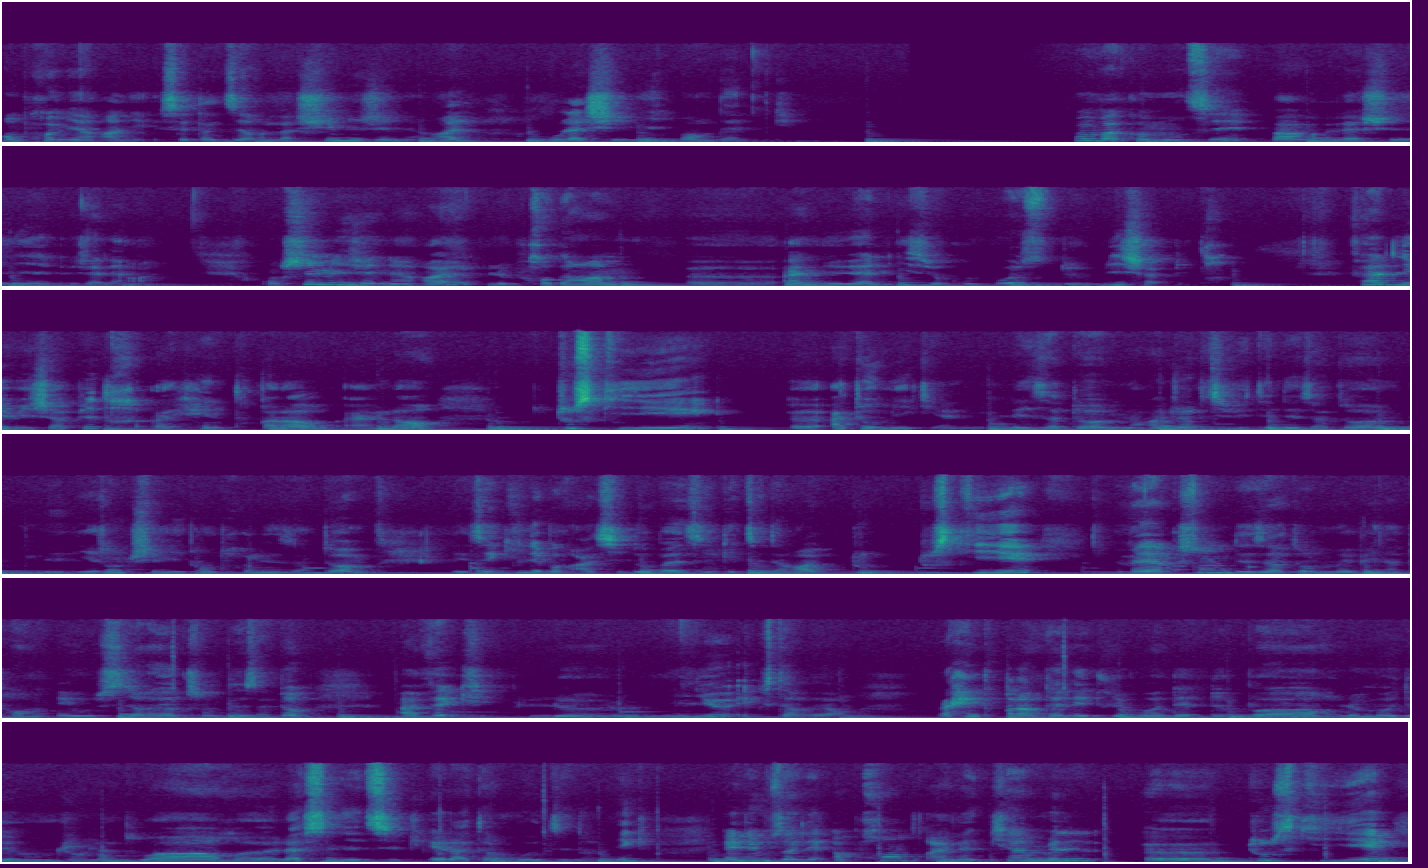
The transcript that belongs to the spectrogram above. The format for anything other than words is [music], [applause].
en première année, c'est-à-dire la chimie générale ou la chimie organique on va commencer par la chimie générale. En chimie générale, le programme euh, annuel il se compose de 8 chapitres. Fin les 8 chapitres, tout ce qui est euh, atomique, les atomes, la radioactivité des atomes, les liaisons chimiques entre les atomes, les équilibres acido-basiques, etc. Tout, ce qui est réaction des atomes et aussi réaction des atomes avec le milieu extérieur le modèle de bord, le modèle ondulatoire, la cinétique et la thermodynamique. Et vous allez apprendre à la camel euh, tout ce qui est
